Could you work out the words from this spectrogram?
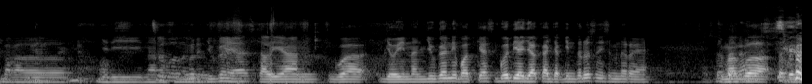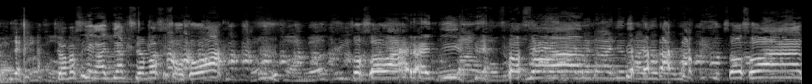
bakal jadi narasumber juga ya. Sekalian gue joinan juga nih podcast. Gue diajak ajakin terus nih sebenarnya. Cuma gue Siapa sih yang ngajak? Siapa sih sosokan? Sosokan sih. Sosokan. Sosokan.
